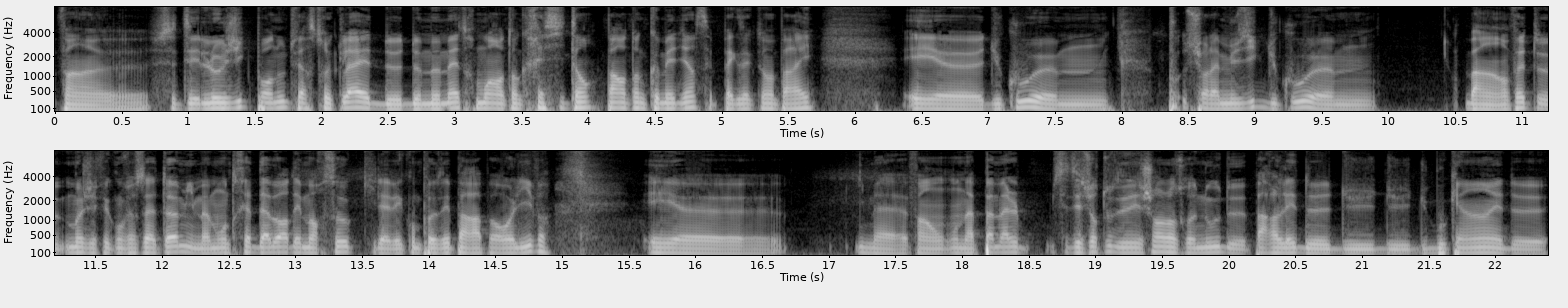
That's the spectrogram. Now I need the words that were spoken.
Enfin, euh, c'était logique pour nous de faire ce truc-là et de, de me mettre moi en tant que récitant, pas en tant que comédien, c'est pas exactement pareil. Et euh, du coup, euh, sur la musique, du coup, euh, ben en fait, euh, moi j'ai fait confiance à Tom. Il m'a montré d'abord des morceaux qu'il avait composés par rapport au livre, et euh, enfin, on a pas mal. C'était surtout des échanges entre nous de parler du, bouquin et de,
